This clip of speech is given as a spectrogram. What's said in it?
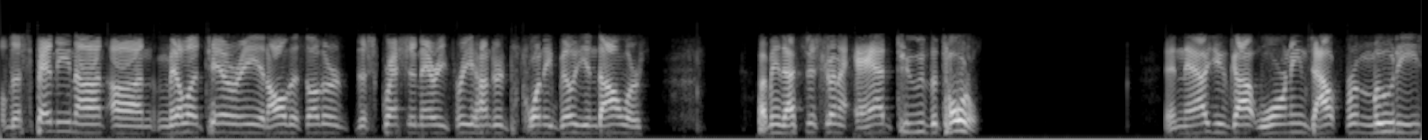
the spending on, on military and all this other discretionary $320 billion, I mean, that's just going to add to the total. And now you've got warnings out from Moody's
